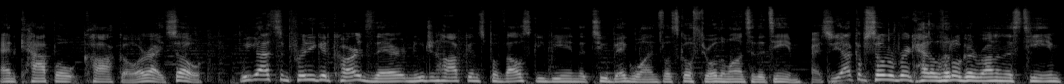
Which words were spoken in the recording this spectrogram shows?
And Kaapo Kakko. All right, so we got some pretty good cards there. Nugent Hopkins, Pavelski being the two big ones. Let's go throw them onto the team. All right, so Jakob Silfverberg had a little good run on this team.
